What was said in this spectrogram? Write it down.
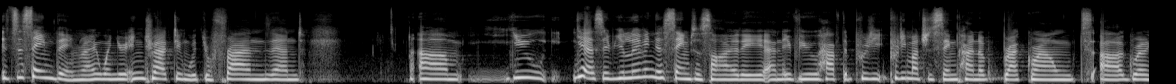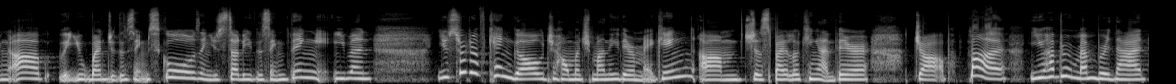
it's the same thing, right? When you're interacting with your friends and um, you yes, if you live in the same society and if you have the pretty pretty much the same kind of background uh, growing up, you went to the same schools and you studied the same thing, even you sort of can gauge how much money they're making um, just by looking at their job. But you have to remember that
